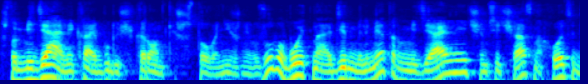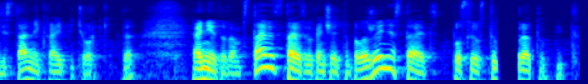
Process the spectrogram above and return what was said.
что медиальный край будущей коронки шестого нижнего зуба будет на 1 мм медиальнее, чем сейчас находится дистальный край пятерки. Да? Они это там ставят, ставят в окончательное положение, ставят после остеоклератопит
